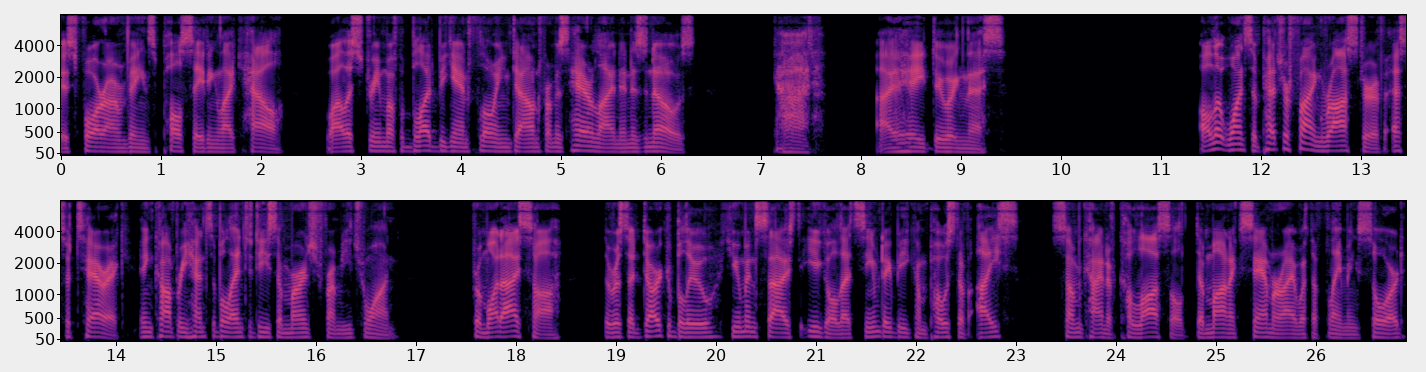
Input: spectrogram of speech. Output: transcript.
his forearm veins pulsating like hell, while a stream of blood began flowing down from his hairline and his nose. God, I hate doing this. All at once, a petrifying roster of esoteric, incomprehensible entities emerged from each one. From what I saw, there was a dark blue, human sized eagle that seemed to be composed of ice, some kind of colossal, demonic samurai with a flaming sword,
